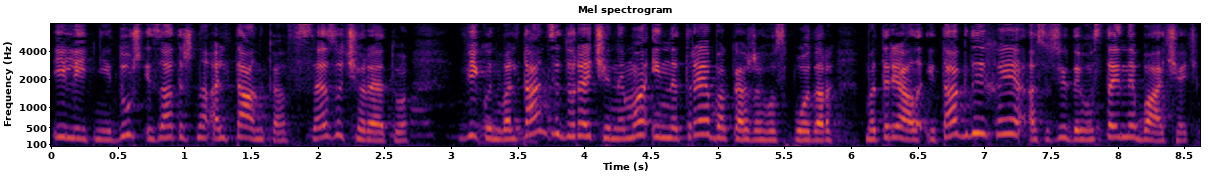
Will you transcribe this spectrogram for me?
і літній душ, і затишна альтанка. Все з очерету. Вікон в альтанці, до речі, нема і не треба, каже господар. Матеріал і так дихає, а сусіди гостей не бачать.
